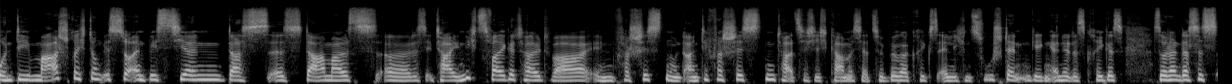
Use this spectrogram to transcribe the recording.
und die Marschrichtung ist so ein bisschen, dass es damals, äh, dass Italien nicht zweigeteilt war in Faschisten und Antifaschisten. Tatsächlich kam es ja zu bürgerkriegsähnlichen Zuständen gegen Ende des Krieges, sondern dass es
